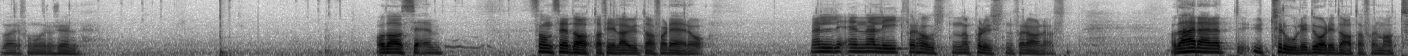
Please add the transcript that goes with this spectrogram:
bare for moro skyld. Og da se, sånn ser datafila ut da for dere òg. Men en er lik for hosten og plussen for aliasen. Og dette er et utrolig dårlig dataformat.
